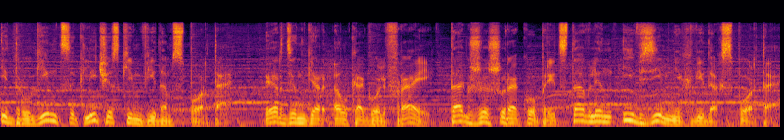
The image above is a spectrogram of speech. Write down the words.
и другим циклическим видам спорта. Erdinger Alkoholfrei также широко представлен и в зимних видах спорта.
